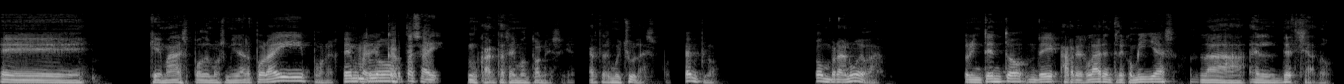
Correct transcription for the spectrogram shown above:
Eh, ¿Qué más podemos mirar por ahí? Por ejemplo. cartas hay. Cartas hay montones. Cartas muy chulas. Por ejemplo, Sombra Nueva. intento de arreglar, entre comillas, la, el Death Shadow.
